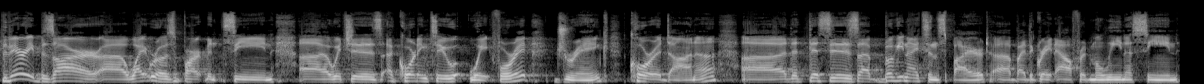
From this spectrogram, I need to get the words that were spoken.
the very bizarre uh, White Rose apartment scene, uh, which is, according to wait for it, drink Kor Adana, uh, that this is uh, Boogie Nights inspired uh, by the great Alfred Molina scene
